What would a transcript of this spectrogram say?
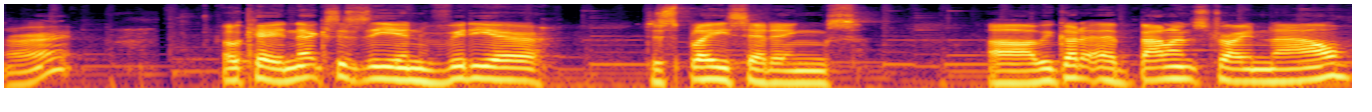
All right. Okay, next is the NVIDIA display settings. Uh, we got it at balanced right now.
